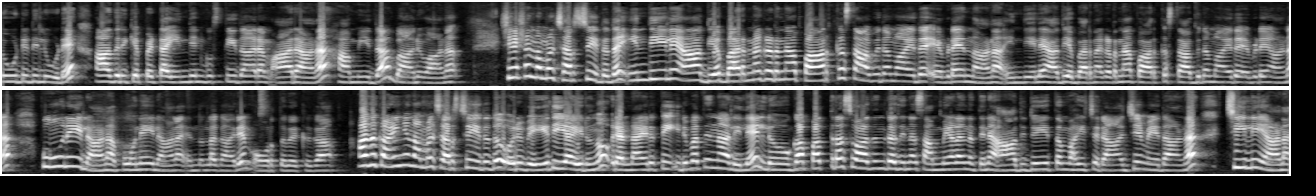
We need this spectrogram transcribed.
ഡൂഡിഡിലൂടെ ആദരിക്കപ്പെട്ട ഇന്ത്യൻ ഗുസ്തി താരം ആരാണ്? ഹമീദ ബാനുവാണ്. ശേഷം നമ്മൾ ചർച്ച ചെയ്തത് ഇന്ത്യയിലെ ആദ്യ ഭരണഘടനാ പാർക്ക് സ്ഥാപിതമായത് എവിടെയെന്നാണ്. ഇന്ത്യയിലെ ആദ്യ ഭരണഘടനാ പാർക്ക് സ്ഥാപിതമായത് എവിടെയാണ്? പൂനെയിലാണ്. പൂനെയിലാണ് എന്നുള്ള കാര്യം ഓർത്തു വെക്കുക. അത് കഴിഞ്ഞ് നമ്മൾ ചർച്ച ചെയ്തത് ഒരു വേദിയായിരുന്നു. രണ്ടായിരത്തി ഇരുപത്തിനാലിലെ ലോക പത്ര സ്വാതന്ത്ര്യ ദിന സമ്മേളനത്തിന് ആതിഥേയത്വം വഹിച്ച രാജ്യം ഏതാണ്? ചിലിയാണ്.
